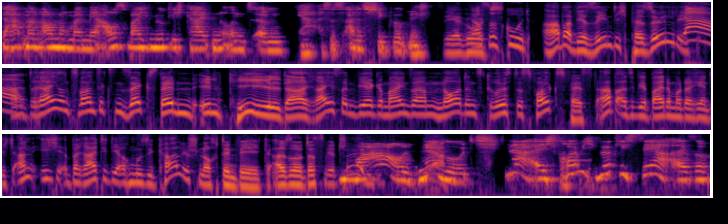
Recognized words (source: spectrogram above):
da hat man auch noch mal mehr Ausweichmöglichkeiten und ähm, ja, es ist alles schick wirklich. Sehr gut. Das ist gut. Aber wir sehen dich persönlich Ja. am 23.06. in Kiel. Da reißen wir gemeinsam Nordens größtes Volksfest ab. Also wir beide moderieren dich an. Ich bereite dir auch musikalisch noch den Weg. Also das wird schön. Wow, sehr gut. Ja, ich freue mich wirklich sehr. Also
